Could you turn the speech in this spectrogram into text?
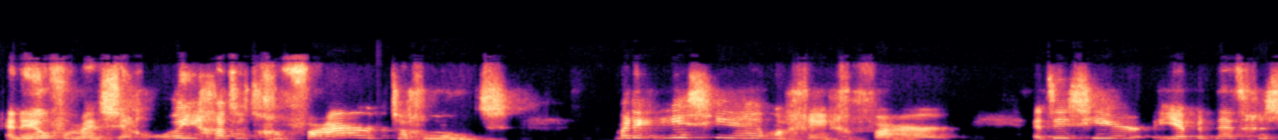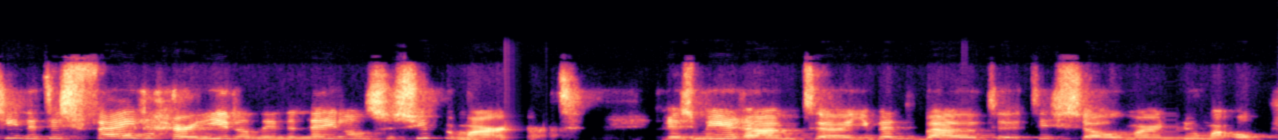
En heel veel mensen zeggen, oh, je gaat het gevaar tegemoet. Maar er is hier helemaal geen gevaar. Het is hier, je hebt het net gezien, het is veiliger hier dan in de Nederlandse supermarkt. Er is meer ruimte, je bent buiten, het is zomer, noem maar op.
